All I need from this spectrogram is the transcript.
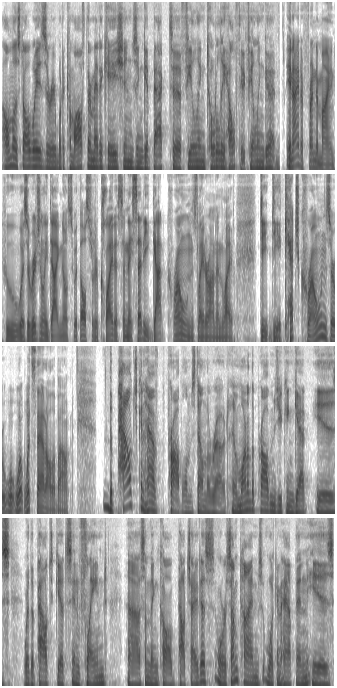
Almost always they're able to come off their medications and get back to feeling totally healthy, feeling good. And I had a friend of mine who was originally diagnosed with ulcerative colitis, and they said he got Crohn's later on in life. Do, do you catch Crohn's, or what, what's that all about? The pouch can have problems down the road. And one of the problems you can get is where the pouch gets inflamed uh, something called pouchitis, or sometimes what can happen is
